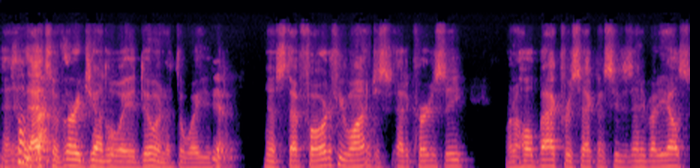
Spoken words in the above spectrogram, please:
And that's a very gentle way of doing it, the way you, Yeah. you know, step forward if you want, just out of courtesy. Want to hold back for a second, see if there's anybody else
